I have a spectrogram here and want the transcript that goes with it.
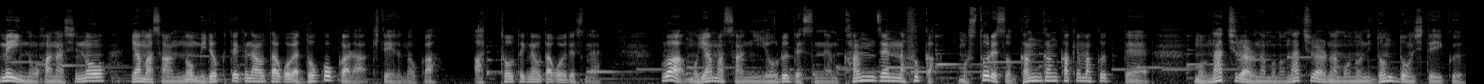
メインのお話の山さんの魅力的な歌声はどこから来ているのか、圧倒的な歌声ですね。は、もう山さんによるですね、もう完全な負荷、もうストレスをガンガンかけまくって、もうナチュラルなもの、ナチュラルなものにどんどんしていく。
